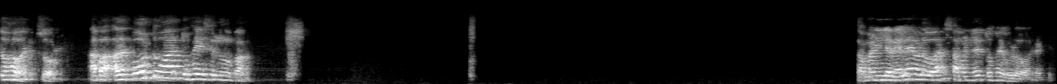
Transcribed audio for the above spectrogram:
தொகை வரும். சோ அப்ப அதை போட்டு வார தொகையை சொல்லுங்க பாருங்க. சமநிலை விலை எவ்வளவு வரும் சமநிலை தொகை எவ்வளவு வரும்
